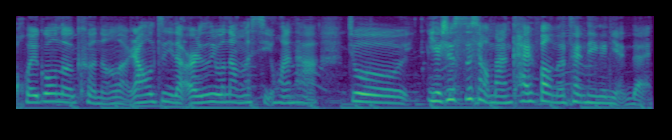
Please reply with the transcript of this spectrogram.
回宫的可能了，然后自己的儿子又那么喜欢她，就也是思想蛮开放的，在那个年代。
